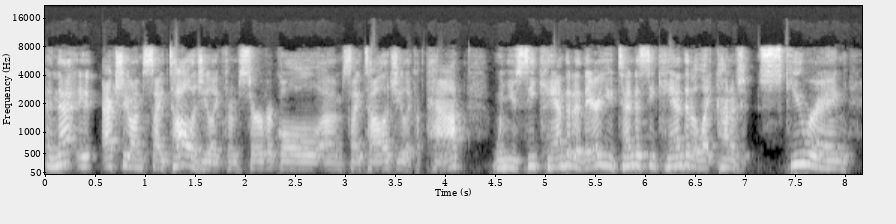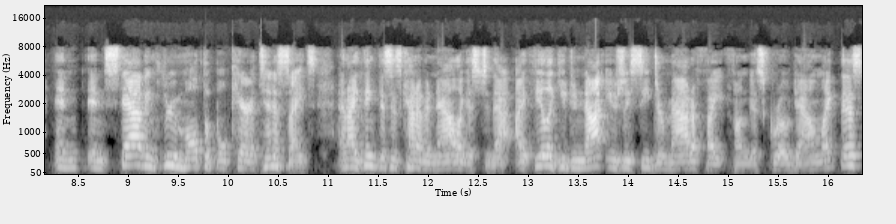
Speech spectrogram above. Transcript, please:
And that it, actually on cytology, like from cervical um, cytology, like a pap, when you see candida there, you tend to see candida like kind of skewering and, and stabbing through multiple keratinocytes. And I think this is kind of analogous to that. I feel like you do not usually see dermatophyte fungus grow down like this,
